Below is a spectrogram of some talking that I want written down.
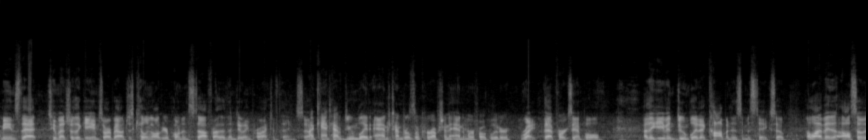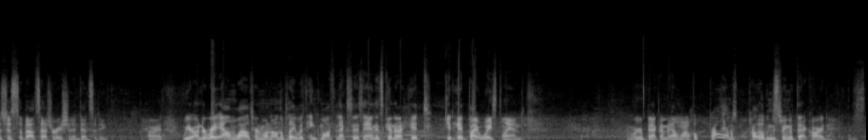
means that too much of the games are about just killing all of your opponent's stuff rather than doing proactive things. So I can't have Doomblade and Tendrils of Corruption and Merfolk Looter. Right. That, for example, I think even Doomblade at common is a mistake. So a lot of it also is just about saturation and density. All right, we are underway. Alan Weil, turn one on the play with Inkmoth Nexus, and it's gonna hit, get hit by Wasteland. And we're back on to Alan Weil. Hope, probably, almost, probably hoping to swing with that card. This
